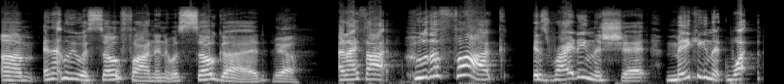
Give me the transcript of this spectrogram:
Um, and that movie was so fun and it was so good. yeah, And I thought, who the fuck is writing this shit, making that what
